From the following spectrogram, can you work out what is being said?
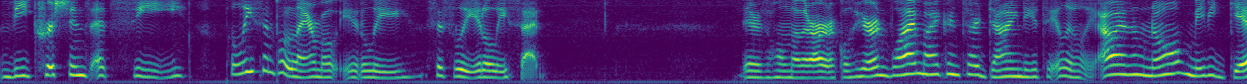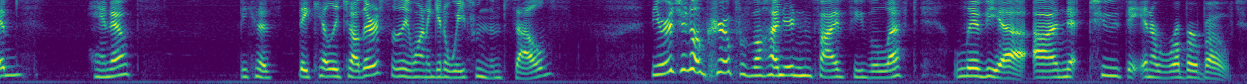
the Christians at sea Police in Palermo, Italy, Sicily, Italy said. There's a whole nother article here on why migrants are dying to get to Italy. I don't know. Maybe Gibbs handouts because they kill each other, so they want to get away from themselves. The original group of 105 people left Libya on Tuesday in a rubber boat.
